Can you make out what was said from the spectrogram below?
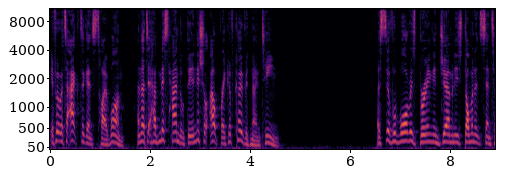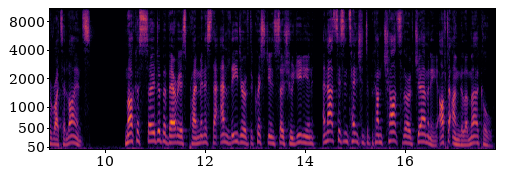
if it were to act against Taiwan, and that it had mishandled the initial outbreak of COVID 19. A civil war is brewing in Germany's dominant centre right alliance. Markus Söder, Bavaria's Prime Minister and leader of the Christian Social Union, announced his intention to become Chancellor of Germany after Angela Merkel.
